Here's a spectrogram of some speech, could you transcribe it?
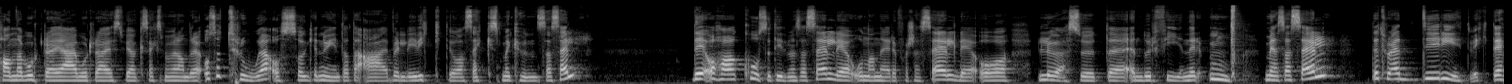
han er borte, jeg er bortreist, vi har ikke sex med hverandre. Og så tror jeg også genuint at det er veldig viktig å ha sex med kun seg selv. Det å ha kosetid med seg selv, det å onanere for seg selv, det å løse ut eh, endorfiner mm, med seg selv, det tror jeg er dritviktig.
